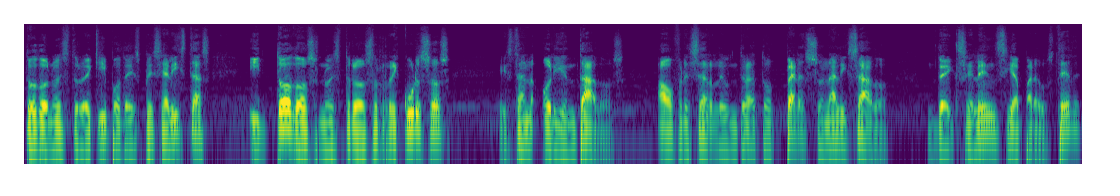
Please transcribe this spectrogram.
Todo nuestro equipo de especialistas y todos nuestros recursos están orientados a ofrecerle un trato personalizado de excelencia para usted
